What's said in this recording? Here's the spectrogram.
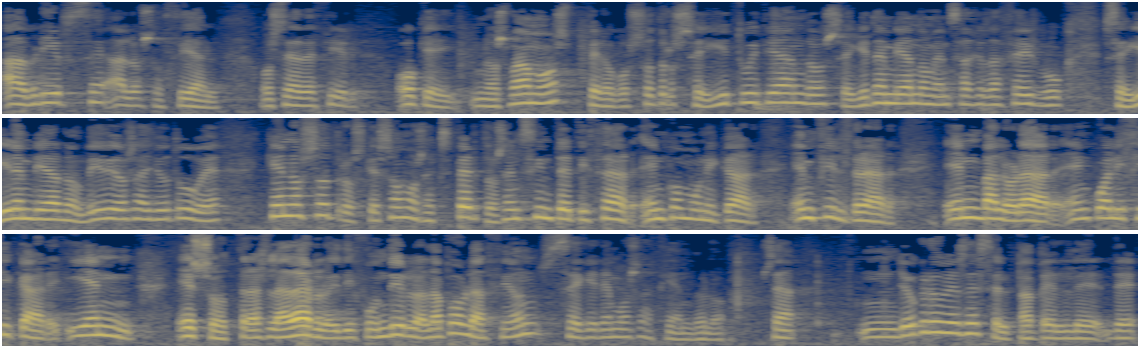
abrirse a lo social. O sea, decir, ok, nos vamos, pero vosotros seguid tuiteando, seguid enviando mensajes a Facebook, seguid enviando vídeos a YouTube, que nosotros que somos expertos en sintetizar, en comunicar, en filtrar, en valorar, en cualificar y en eso, trasladarlo y difundirlo a la población, seguiremos haciéndolo. O sea, mm, yo creo que ese es el papel de,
